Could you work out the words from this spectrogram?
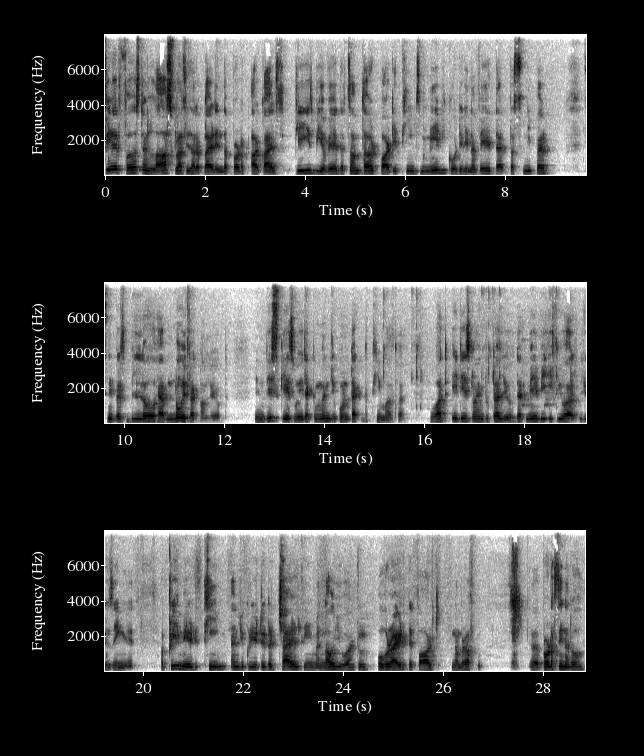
where first and last classes are applied in the product archives. Please be aware that some third-party themes may be coded in a way that the snippet snippets below have no effect on layout. In this case, we recommend you contact the theme author what it is trying to tell you that maybe if you are using a pre-made theme and you created a child theme and now you want to override the default number of uh, products in a row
